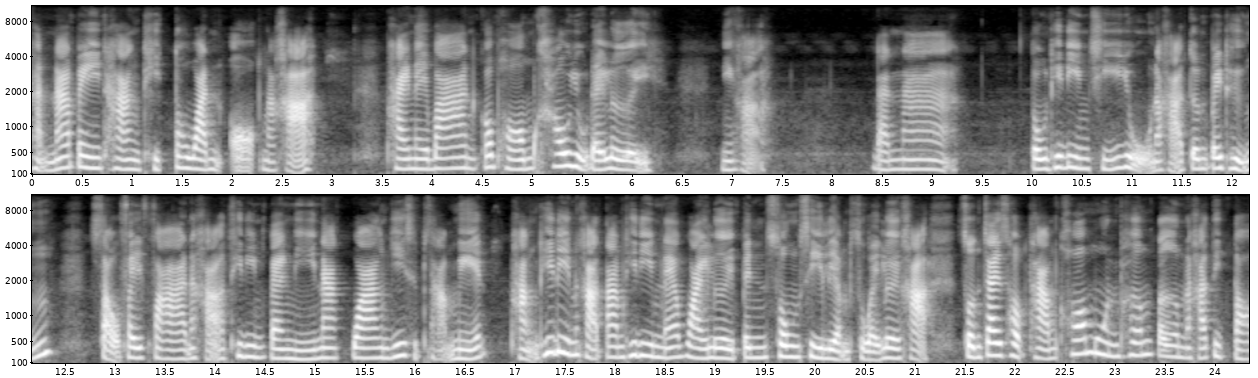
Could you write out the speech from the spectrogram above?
หันหน้าไปทางทิศตะวันออกนะคะ ภายในบ้านก็พร้อมเข้าอยู่ได้เลย นี่ค่ะ ด้านหน้า ตรงที่ดีมชี้อยู่นะคะ จนไปถึงเสาไฟฟ้านะคะ ที่ดินแปลงนี้หน้ากว้าง 23 เมตร ผังที่ดินค่ะ ตามที่ดีมแนบไว้เลย เป็นทรงสี่เหลี่ยมสวยเลยค่ะ สนใจสอบถามข้อมูลเพิ่มเติมนะคะ ติดต่อ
